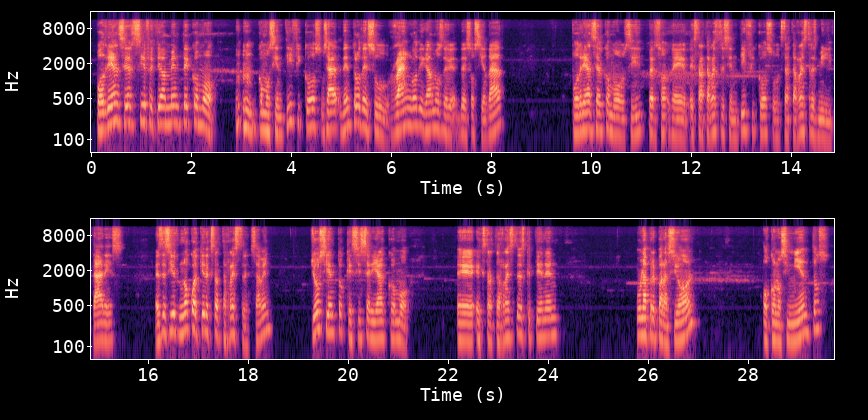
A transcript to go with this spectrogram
podrían ser, sí, efectivamente, como, como científicos, o sea, dentro de su rango, digamos, de, sociedad, podrían ser como, sí, eh, extraterrestres científicos o extraterrestres militares, es decir, no cualquier extraterrestre, ¿saben? Yo siento que sí sería como eh, extraterrestres que tienen una preparación o conocimientos.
